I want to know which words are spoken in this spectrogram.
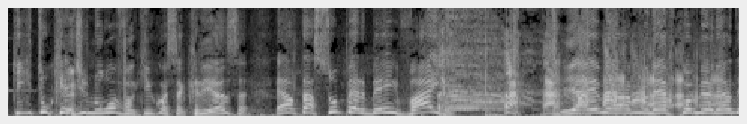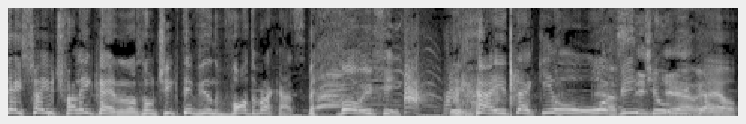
O que, que tu quer de novo aqui com essa criança? Ela tá super bem, vai! E aí minha mulher ficou me olhando, e é isso aí, eu te falei, cara, nós não tinha que ter vindo, volta pra casa. Bom, enfim. E aí tá aqui o, o É ouvinte, assim o é, né? Micael.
